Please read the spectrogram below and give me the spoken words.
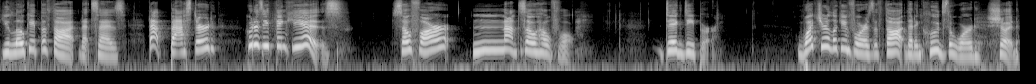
You locate the thought that says, That bastard! Who does he think he is? So far, not so helpful. Dig deeper. What you're looking for is the thought that includes the word should.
